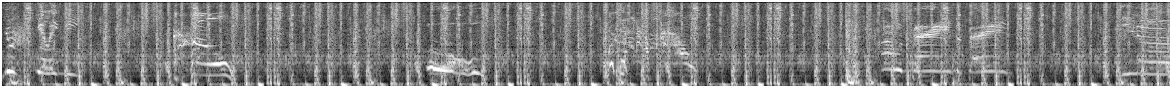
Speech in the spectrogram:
You're killing me! Ow! Oh! Ow! Oh, the pain! The pain! Enough!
